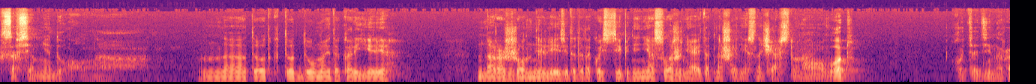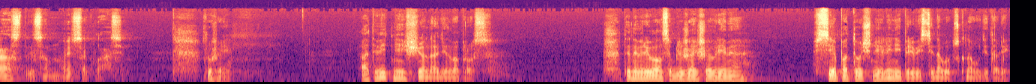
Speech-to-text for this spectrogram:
совсем не думал. Да, тот, кто думает о карьере, на рожон не лезет. Это до такой степени не осложняет отношения с начальством. Ну вот, хоть один раз ты со мной согласен. Слушай, ответь мне еще на один вопрос. Ты намеревался в ближайшее время все поточные линии перевести на выпуск новых деталей?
